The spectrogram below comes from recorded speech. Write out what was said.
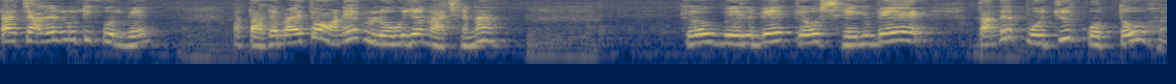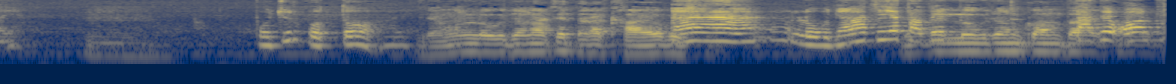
তা চালের রুটি করবে। আর তাদের বাড়িতে অনেক লোকজন আছে না? কেউ বেলবে কেউ সেকবে তাদের প্রচুর করতেও হয়। প্রচুর করতেও হয়। যেমন লোকজন আছে তারা বেশি। হ্যাঁ লোকজন আছে তাদের লোকজন কম তাদের অল্প।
